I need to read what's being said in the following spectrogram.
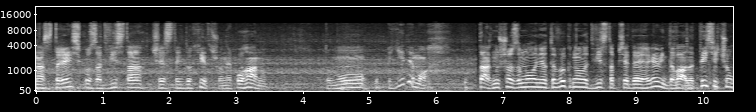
на Стрийську за 200 чистий дохід, що непогано. Тому їдемо. Так, ну що, замовлення ти виконали 259 гривень, давали 1000.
